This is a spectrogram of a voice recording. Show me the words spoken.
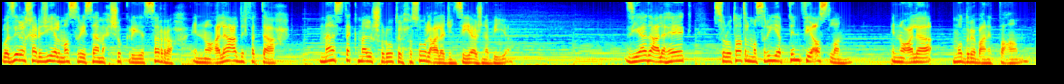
وزير الخارجية المصري سامح شكري صرح إنه علاء عبد الفتاح ما استكمل شروط الحصول على جنسية أجنبية. زيادة على هيك السلطات المصرية بتنفي أصلاً إنه علاء مضرب عن الطعام.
